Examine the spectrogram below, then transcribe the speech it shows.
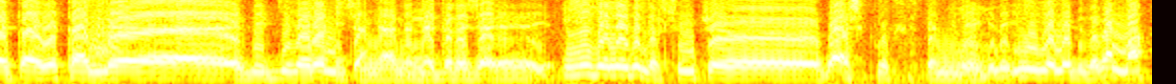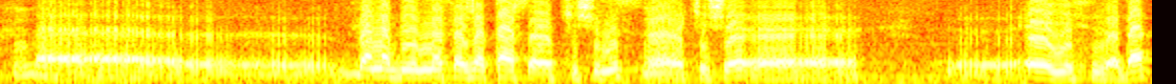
yeter, yeterli e, bilgi veremeyeceğim. Yani ne derece e, iyi gelebilir. Çünkü e, bağışıklık sistemiyle ilgili iyi gelebilir ama e, bana bir mesaj atarsa o kişimiz, e, kişi e, e, E-Yesila'da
